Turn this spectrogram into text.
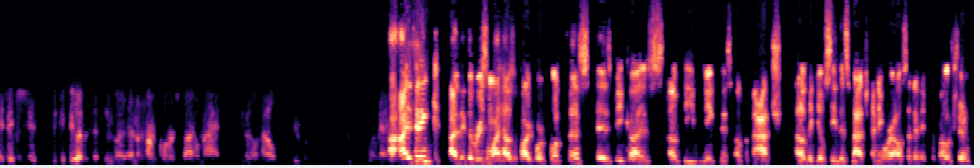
it's interesting we could do it, you know, in a hardcore style match. You know, I don't. I think I think the reason why House of Hardcore booked this is because of the uniqueness of the match. I don't think you'll see this match anywhere else at any promotion.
